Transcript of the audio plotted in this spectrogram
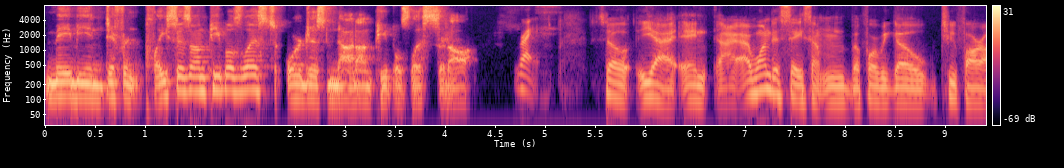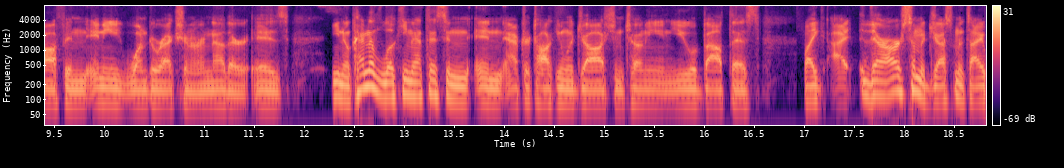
maybe in different places on people's lists or just not on people's lists at all. Right. So yeah, and I, I wanted to say something before we go too far off in any one direction or another. Is you know, kind of looking at this and and after talking with Josh and Tony and you about this, like I there are some adjustments I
